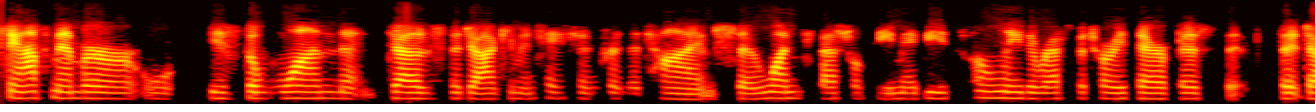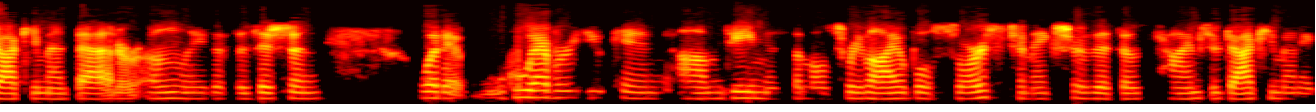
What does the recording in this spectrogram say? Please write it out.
staff member is the one that does the documentation for the time. So one specialty, maybe it's only the respiratory therapist that, that document that or only the physician, what it, whoever you can um, deem as the most reliable source to make sure that those times are documented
